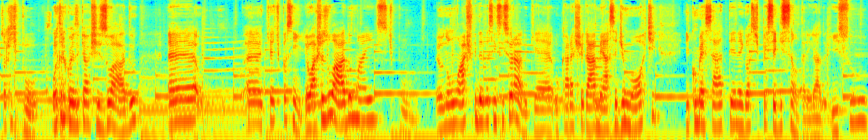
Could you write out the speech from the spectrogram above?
Só que, tipo, outra coisa que eu acho zoado é, é, que é tipo assim, eu acho zoado, mas, tipo, eu não acho que deva ser censurado, que é o cara chegar à ameaça de morte e começar a ter negócio de perseguição, tá ligado? Isso.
